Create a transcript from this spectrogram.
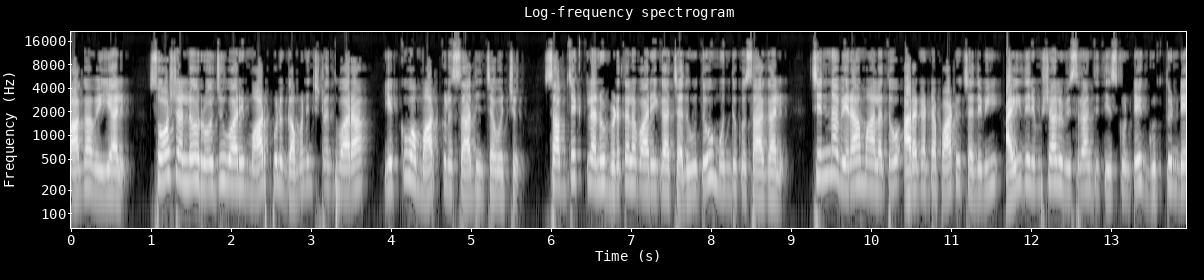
బాగా వెయ్యాలి సోషల్లో రోజువారీ మార్పులు గమనించడం ద్వారా ఎక్కువ మార్కులు సాధించవచ్చు. సబ్జెక్టులను విడతల వారీగా చదువుతూ ముందుకు సాగాలి. చిన్న విరామాలతో అరగంట పాటు చదివి ఐదు నిమిషాలు విశ్రాంతి తీసుకుంటే గుర్తుండే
